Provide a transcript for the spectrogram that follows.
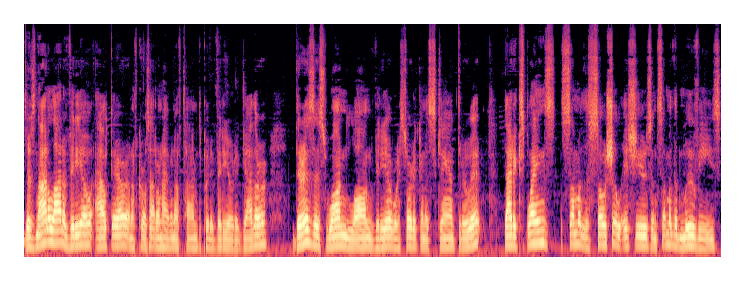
there's not a lot of video out there, and of course, I don't have enough time to put a video together. There is this one long video, we're sort of going to scan through it, that explains some of the social issues and some of the movies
